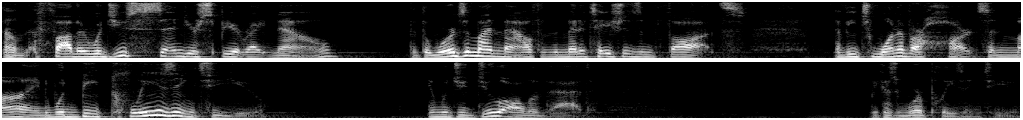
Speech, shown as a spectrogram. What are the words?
Um, Father, would you send your spirit right now that the words of my mouth and the meditations and thoughts of each one of our hearts and mind would be pleasing to you? And would you do all of that because we're pleasing to you?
